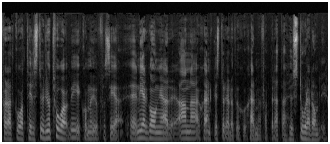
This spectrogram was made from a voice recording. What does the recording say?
för att gå till Studio 2. Vi kommer ju få se eh, nedgångar. Anna Stjernquist står redo för skärmen för att berätta hur stora de blir.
